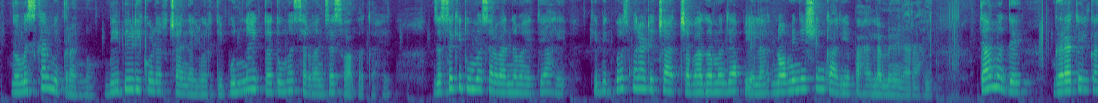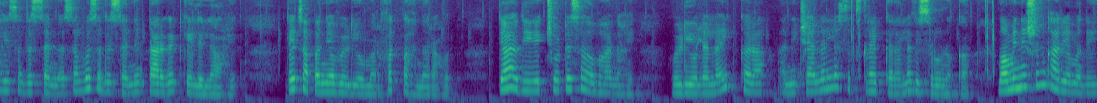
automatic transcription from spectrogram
नमस्कार मित्रांनो बी बी डिकोडर चॅनलवरती पुन्हा एकदा तुम्हा सर्वांचं स्वागत आहे. जसं की तुम्हा सर्वांना माहिती आहे की बिग बॉस मराठीच्या आजच्या भागामध्ये आपल्याला नॉमिनेशन कार्य पाहायला मिळणार आहे. त्यामध्ये घरातील काही सदस्यांना सर्व सदस्यांनी टार्गेट केलेलं आहे. तेच आपण या व्हिडिओमार्फत पाहणार आहोत. त्याआधी एक छोटंसं आव्हान आहे. व्हिडिओला लाईक करा आणि चॅनलला सबस्क्राईब करायला विसरू नका. नॉमिनेशन कार्यामध्ये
